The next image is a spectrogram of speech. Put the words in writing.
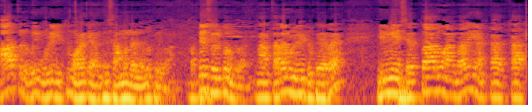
ஆத்துல போய் முழுகிட்டு உனக்கு எனக்கு சம்மந்தம் இல்லைன்னு போயிடுவாங்க. அப்படியே சொல்லிட்டு வந்துடுவாங்க நான் தலை முழுகிட்டு போயிடுறேன். இனிமே செத்தாலும் ஆனாலும் என் க- க-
